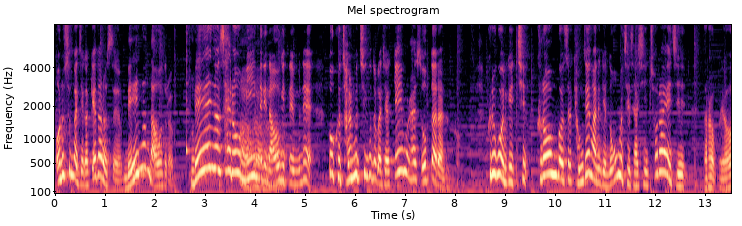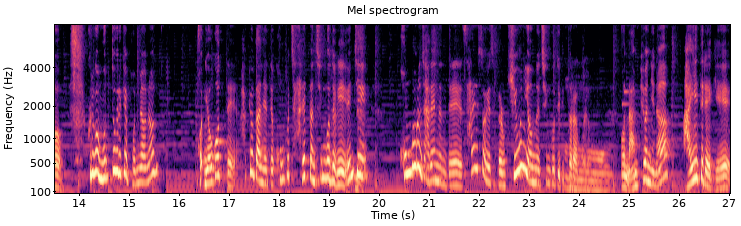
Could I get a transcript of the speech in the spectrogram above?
어느 순간 제가 깨달았어요. 매년 나오더라고요. 매년 새로운 미인들이 아. 나오기 때문에 또 그 젊은 친구들과 제가 게임을 할 수 없다라는 거. 그리고 이렇게 지- 그런 것을 경쟁하는 게 너무 제 자신이 초라해지더라고요. 그리고 문득 이렇게 보면은 거- 여고 때 학교 다닐 때 공부 잘했던 친구들이 왠지 네. 공부는 잘했는데 사회 속에서 별로 기운이 없는 친구들이 있더라고요. 어, 뭐 남편이나 아이들에게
